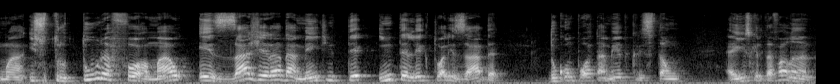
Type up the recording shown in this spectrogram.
uma estrutura formal exageradamente inte intelectualizada do comportamento cristão. É isso que ele está falando.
